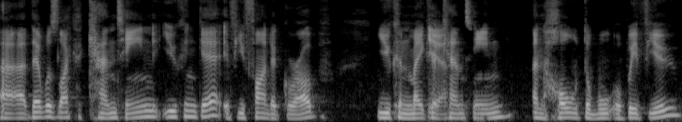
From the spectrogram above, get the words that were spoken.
uh, there was like a canteen that you can get if you find a grub. You can make Yeah. a canteen and hold the water with you,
